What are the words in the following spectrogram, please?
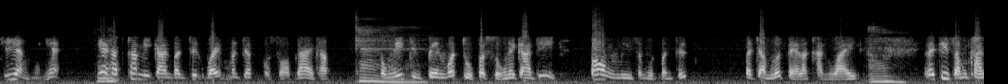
เที่ยงอย่างเงี้ยเนี่ยครับถ้ามีการบันทึกไว้มันจะตรวจสอบได้ครับค่ะตรงนี้จึงเป็นวัตถุประสงค์ในการที่ต้องมีสมุดบันทึกประจำรถแต่ละคันไว้อ๋อและที่สำคัญ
